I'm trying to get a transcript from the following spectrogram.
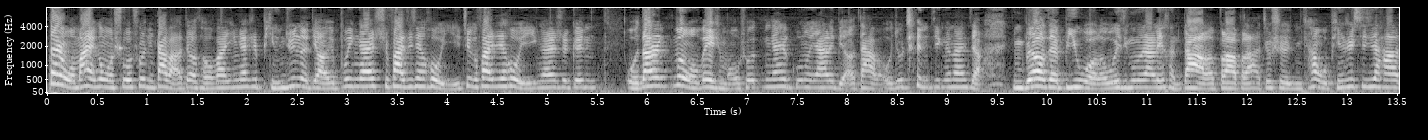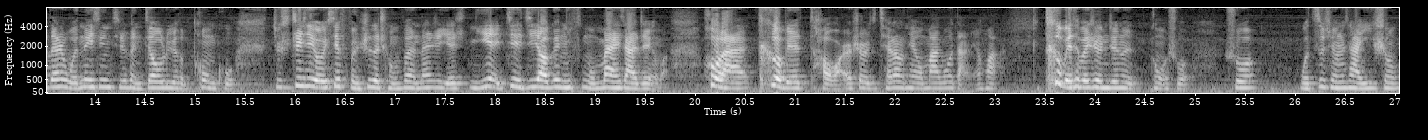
但是我妈也跟我说：“说你大把的掉头发，应该是平均的掉，也不应该是发际线后移。这个发际线后移应该是跟我当时问我为什么，我说应该是工作压力比较大吧。我就趁机跟他讲：你们不要再逼我了，我已经工作压力很大了，不拉不拉。就是你看我平时嘻嘻哈哈，但是我内心其实很焦虑、很痛苦。就是这些有一些粉饰的成分，但是也你也借机要跟你父母卖一下这个嘛。后来特别好玩的事儿，就前两天我妈给我打电话。”特别特别认真的跟我说，说我咨询了下医生，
